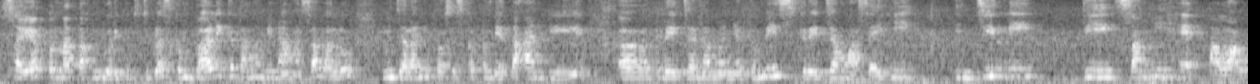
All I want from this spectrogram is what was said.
saya pernah tahun 2017 kembali ke Tanah Minahasa lalu menjalani proses kependetaan di uh, gereja namanya Gemis, gereja Masehi Injili di Sangihe Talau.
